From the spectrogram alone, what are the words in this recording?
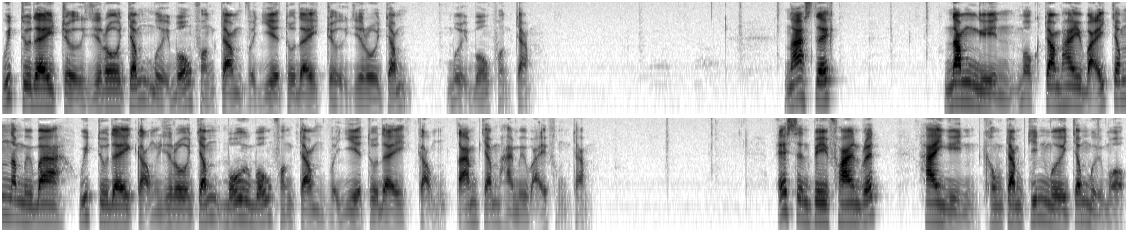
Week Today trừ 0.14% và Year Today trừ 0.14%. Nasdaq 5.127.53, Week Today cộng 0.44% và Year Today cộng 8.27%. S&P 500 2090.11,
